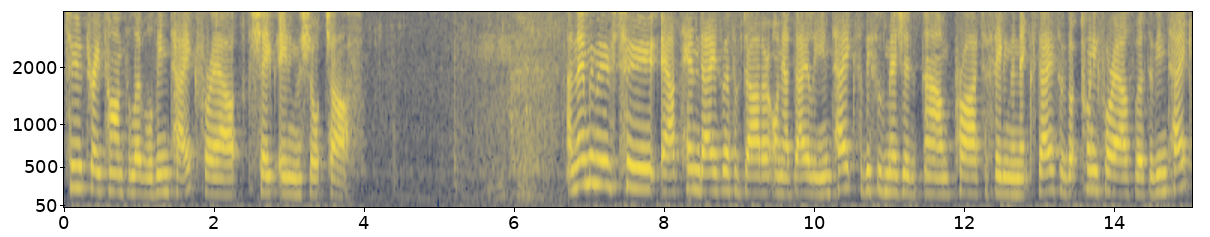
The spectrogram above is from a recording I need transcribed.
two to three times the level of intake for our sheep eating the short chaff. And then we move to our 10 days worth of data on our daily intake. So this was measured um, prior to feeding the next day. So we've got 24 hours worth of intake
